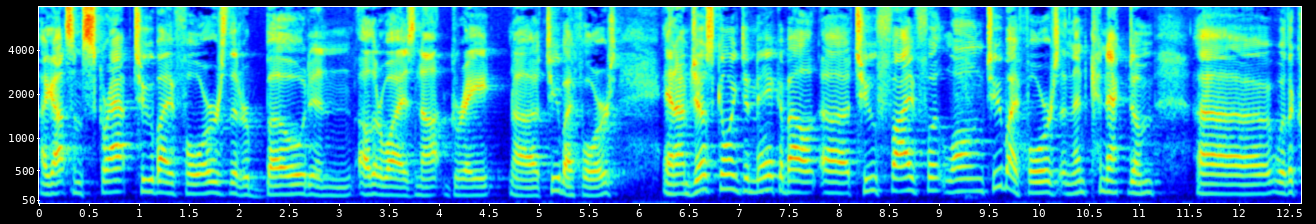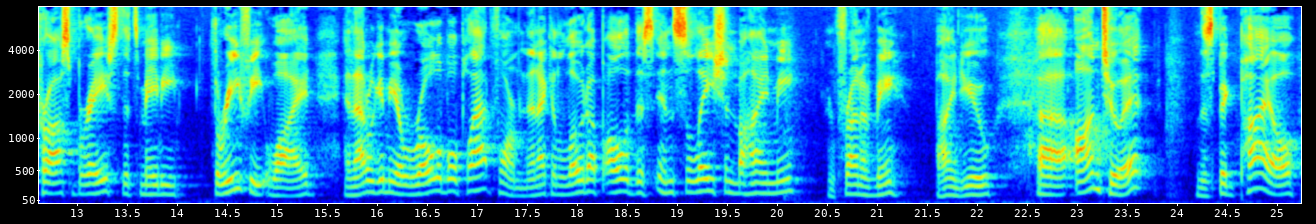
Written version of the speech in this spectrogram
I got some scrap two by fours that are bowed and otherwise not great uh, two by fours. And I'm just going to make about uh, two five foot long two by fours and then connect them uh, with a cross brace that's maybe three feet wide, and that'll give me a rollable platform. And then I can load up all of this insulation behind me, in front of me, behind you, uh, onto it, this big pile,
